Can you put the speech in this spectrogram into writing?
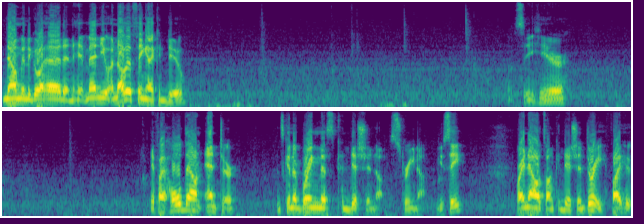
now I'm going to go ahead and hit menu. Another thing I can do Let's see here. If I hold down enter, it's going to bring this condition up, screen up. You see? Right now it's on condition 3. If I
